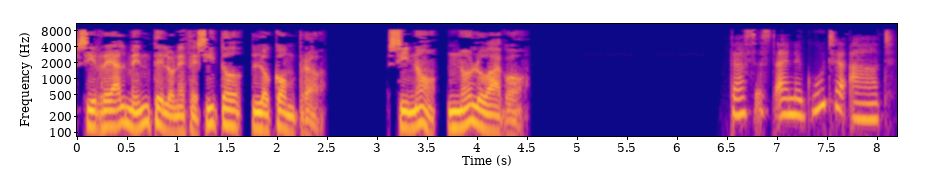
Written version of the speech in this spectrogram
Si realmente lo necesito, lo compro. Si no, no lo hago. Das ist eine gute Art,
